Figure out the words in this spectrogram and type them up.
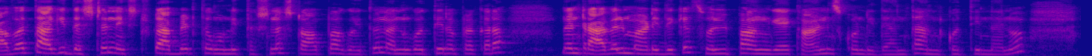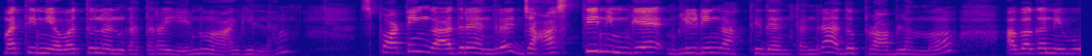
ಅವತ್ತಾಗಿದ್ದಷ್ಟೇ ನೆಕ್ಸ್ಟ್ ಟ್ಯಾಬ್ಲೆಟ್ ತೊಗೊಂಡಿದ್ದ ತಕ್ಷಣ ಸ್ಟಾಪ್ ಆಗೋಯ್ತು. ನನಗೆ ಗೊತ್ತಿರೋ ಪ್ರಕಾರ ನಾನು ಟ್ರಾವೆಲ್ ಮಾಡಿದ್ದಕ್ಕೆ ಸ್ವಲ್ಪ ಹಂಗೆ ಕಾಣಿಸ್ಕೊಂಡಿದ್ದೆ ಅಂತ ಅಂದ್ಕೋತೀನಿ ನಾನು. ಮತ್ತು ಇನ್ನು ಯಾವತ್ತೂ ನನಗೆ ಆ ಥರ ಏನೂ ಆಗಿಲ್ಲ. ಸ್ಪಾಟಿಂಗ್ ಆದರೆ ಅಂದರೆ ಜಾಸ್ತಿ ನಿಮಗೆ ಬ್ಲೀಡಿಂಗ್ ಆಗ್ತಿದೆ ಅಂತಂದರೆ ಅದು ಪ್ರಾಬ್ಲಮ್ಮು ಆವಾಗ ನೀವು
